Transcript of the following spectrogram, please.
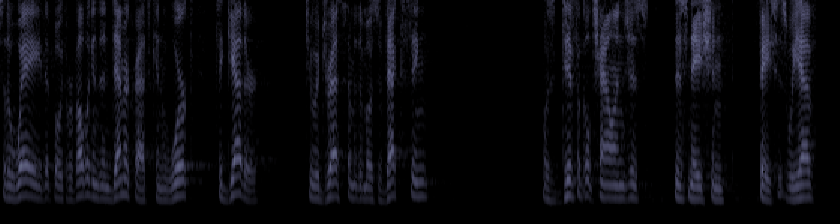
to the way that both Republicans and Democrats can work together to address some of the most vexing, most difficult challenges this nation faces. We have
